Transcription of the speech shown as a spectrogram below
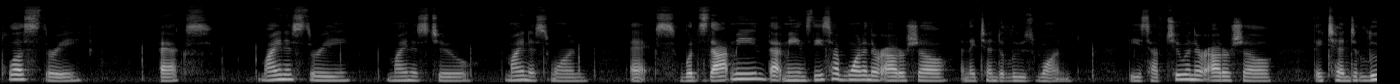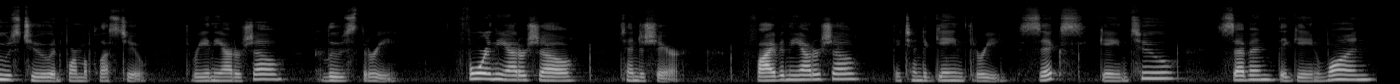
plus 3, x, minus 3, minus 2, minus 1, x. What does that mean? That means these have 1 in their outer shell, and they tend to lose 1. These have 2 in their outer shell, they tend to lose 2 and form a plus 2. 3 in the outer shell, lose 3. 4 in the outer shell, tend to share. 5 in the outer shell, they tend to gain 3. 6, gain 2. 7, they gain 1.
